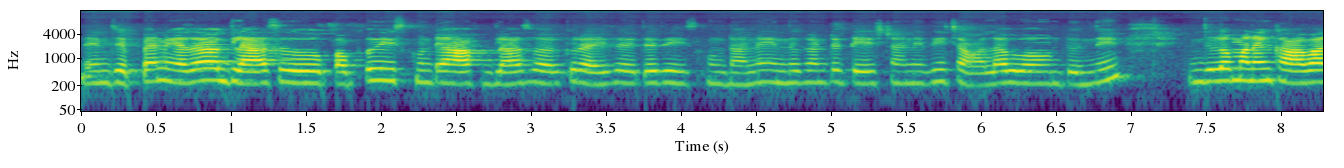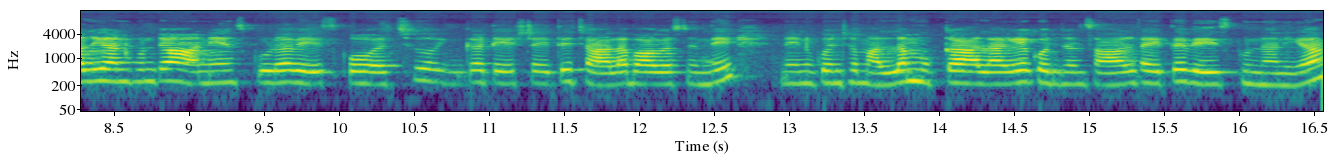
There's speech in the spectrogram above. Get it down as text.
నేను చెప్పాను కదా గ్లాసు పప్పు తీసుకుంటే హాఫ్ గ్లాస్ వరకు రైస్ అయితే తీసుకుంటాను. ఎందుకంటే టేస్ట్ అనేది చాలా బాగుంటుంది. ఇందులో మనం కావాలి అనుకుంటే ఆనియన్స్ కూడా వేసుకోవచ్చు. ఇంకా టేస్ట్ అయితే చాలా బాగా వస్తుంది. నేను కొంచెం అల్లం ముక్క అలాగే కొంచెం సాల్ట్ అయితే వేసుకున్నాను ఇక.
